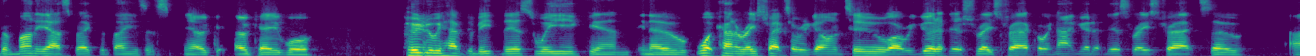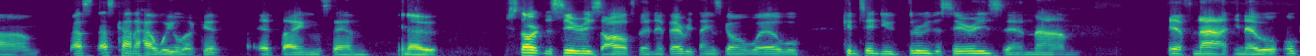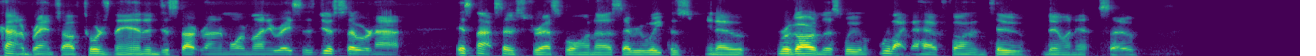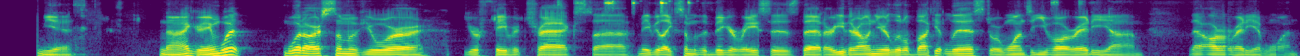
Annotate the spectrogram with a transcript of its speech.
the money aspect of things. It's, you know, okay, well, who do we have to beat this week? And, you know, what kind of racetracks are we going to? Are we good at this racetrack? Are we not good at this racetrack? So um, that's that's kind of how we look at at things and you know start the series off. And if everything's going well, we'll continue through the series. And um, if not, you know, we'll, we'll kind of branch off towards the end and just start running more money races, just so we're not. It's not so stressful on us every week because you know, regardless, we we like to have fun too doing it. So. Yeah. No, I agree. And what what are some of your your favorite tracks? Uh, maybe like some of the bigger races that are either on your little bucket list or ones that you've already um, that already have won.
